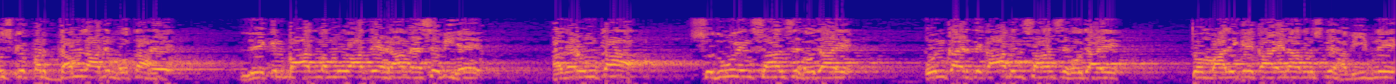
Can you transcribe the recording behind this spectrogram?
اس کے اوپر دم لازم ہوتا ہے، لیکن بعض ممنوعات احرام ایسے بھی ہیں، اگر ان کا صدور انسان سے ہو جائے، ان کا ارتکاب انسان سے ہو جائے تو مالک کائنات اور اس کے حبیب نے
